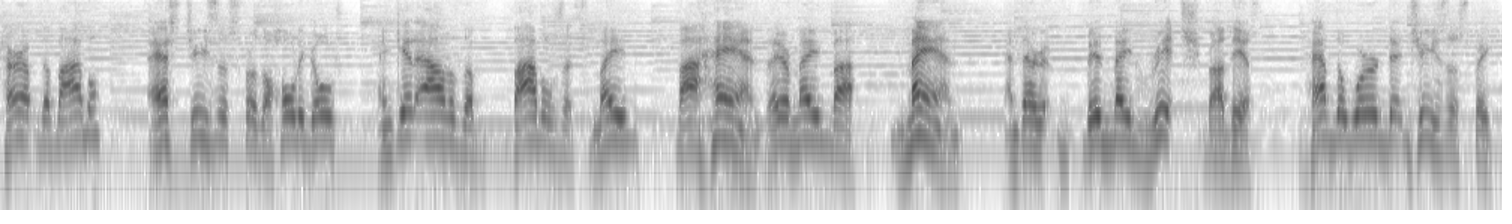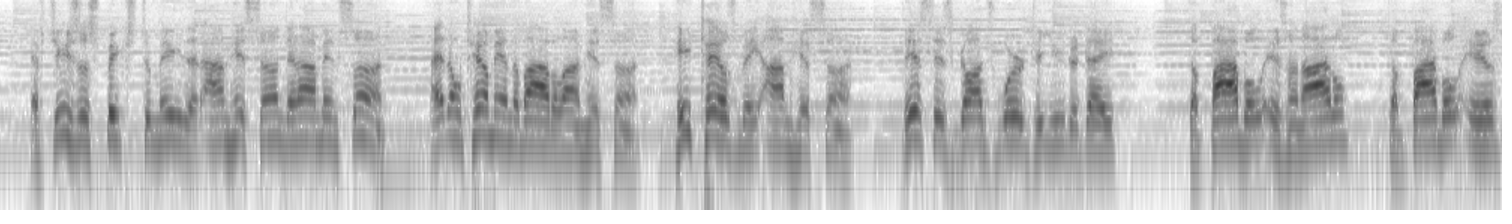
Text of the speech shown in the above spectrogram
tear up the Bible, ask Jesus for the Holy Ghost, and get out of the Bibles that's made by hand. They're made by man, and they've been made rich by this. Have the word that Jesus speaks. If Jesus speaks to me that I'm his son, then I'm his son. That don't tell me in the Bible I'm his son. He tells me I'm his son. This is God's word to you today. The Bible is an idol. The Bible is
